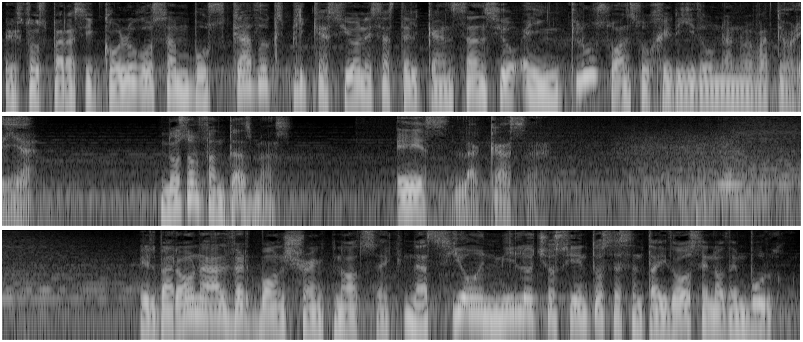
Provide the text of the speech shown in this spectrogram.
Estos parapsicólogos han buscado explicaciones hasta el cansancio e incluso han sugerido una nueva teoría. No son fantasmas, es la casa. El barón Albert von Schrenk-Notzek nació en 1862 en Odenburgo.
